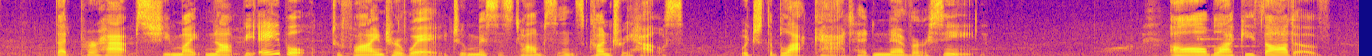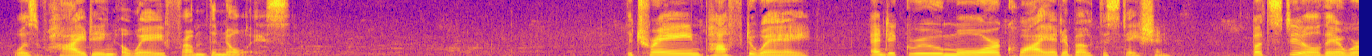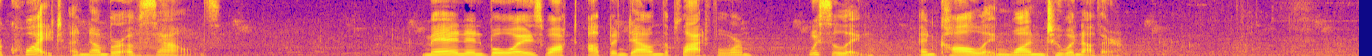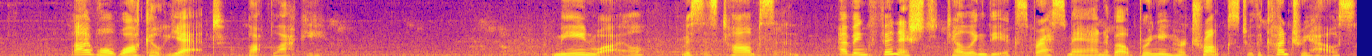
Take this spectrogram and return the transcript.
that perhaps she might not be able to find her way to Mrs. Thompson's country house, which the black cat had never seen. All Blackie thought of was hiding away from the noise. The train puffed away, and it grew more quiet about the station. But still, there were quite a number of sounds. Men and boys walked up and down the platform, whistling and calling one to another. I won't walk out yet, thought Blackie. Meanwhile, Mrs. Thompson, having finished telling the expressman about bringing her trunks to the country house,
